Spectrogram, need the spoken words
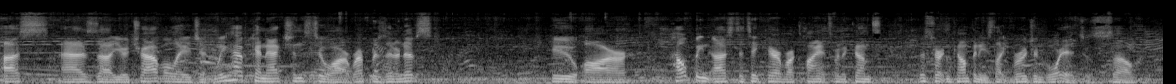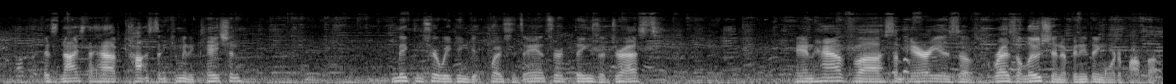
us as uh, your travel agent, we have connections to our representatives who are helping us to take care of our clients when it comes to certain companies like Virgin Voyages. So it's nice to have constant communication, making sure we can get questions answered, things addressed, and have uh, some areas of resolution if anything were to pop up.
